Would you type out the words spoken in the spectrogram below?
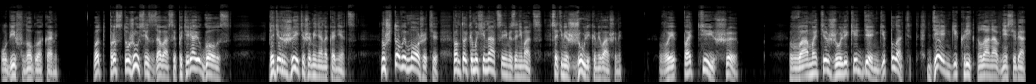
убив ногу о камень. Вот простужусь из-за вас и потеряю голос. Да держите же меня, наконец! Ну что вы можете? Вам только махинациями заниматься, с этими жуликами вашими. Вы потише. Вам эти жулики деньги платят. Деньги! — крикнула она вне себя.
